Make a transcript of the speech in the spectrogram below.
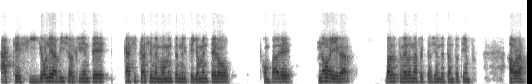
A que si yo le aviso al cliente casi, casi en el momento en el que yo me entero, compadre, no va a llegar, vas a tener una afectación de tanto tiempo. Ahora,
